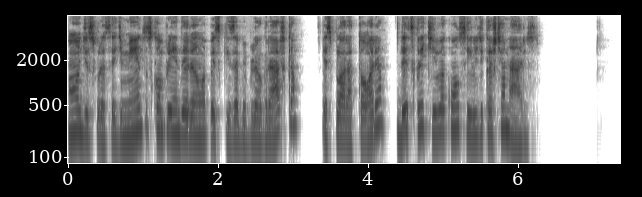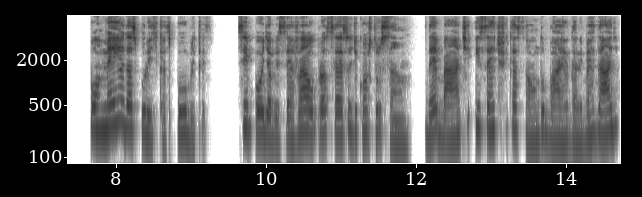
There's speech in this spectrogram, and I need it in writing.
onde os procedimentos compreenderão a pesquisa bibliográfica, exploratória, descritiva com auxílio de questionários. Por meio das políticas públicas, se pôde observar o processo de construção, debate e certificação do bairro da Liberdade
